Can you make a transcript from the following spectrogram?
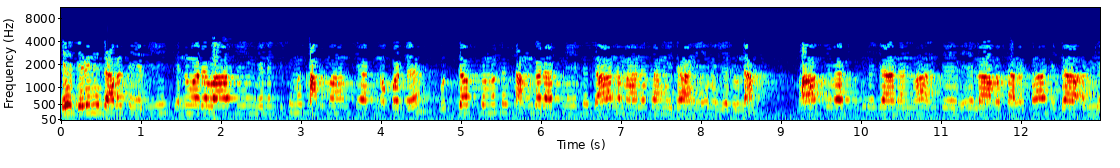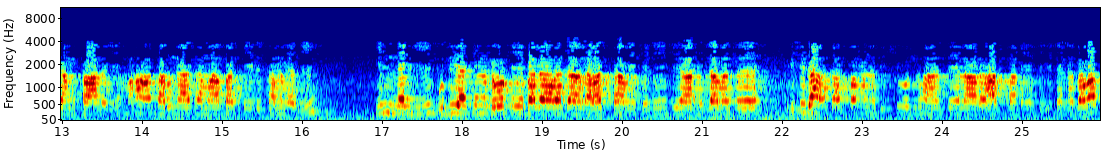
ඒ දෙවෙනි දවසේදී එනවර වාසීන් වෙන කිසිම කර්මාන්තයක් නොකොට බුද්ධ ප්‍රමුඛ සංඝ රත්නයේ දානමාන සංවිධානයේම යෙදුණා. භාග්‍යවත් බුදුරජාණන් වහන්සේ වේලාව සලකා එදා අලුයම් කාලයේ මහා කරුණා සමාපත්තියේ සමවැදී ඉන්නගී බුදු යකින් ලෝකේ බලවදාන අවස්ථාවේ තෙනී කියා එදවස විශදාසක් පමණ භික්ෂූන් වහන්සේලා රහත් ඵලයේ පිහිටන බවත්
